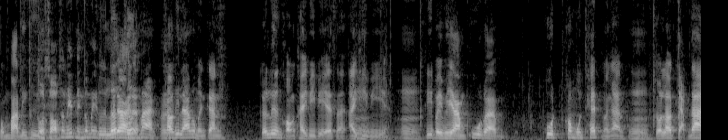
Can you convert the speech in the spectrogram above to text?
สมบัตินี่คือ ตรวจสอบสักนิดหนึ่งก็ไม่คือไม่เลอะได้เทนะอะมากเออคราวที่แล้วก็เหมือนกัน ก็เรื่องของไทย PBS นะ ITV อะอืมที่ไปพยายามพูดว่าพูดข้อมูลเท็จเหมือนกันอืมจนเราจับได้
